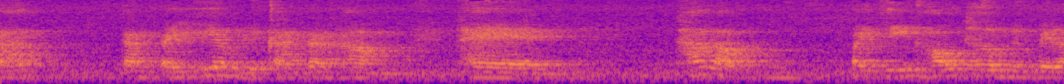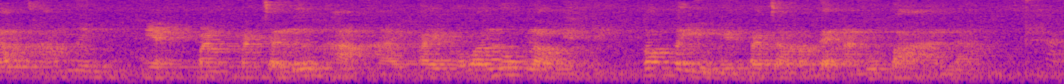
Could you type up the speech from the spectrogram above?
รักการไปเยี่ยมหรือการกระทำแทน ถ้าเรา ไปทิ้งเขาเทอมหนึ่งไปรับครั้งหนึ่งเนี่ยมันมันจะเริ่มห่างหายไปเพราะว่าลูกเราเนี่ยต้องไปอยู่ในประจำตั้งแต่อนุบาลแล้วค่ะ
